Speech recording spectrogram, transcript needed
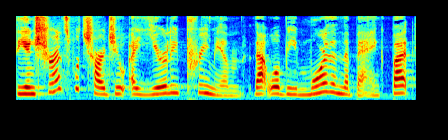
The insurance will charge you a yearly premium that will be more than the bank, but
